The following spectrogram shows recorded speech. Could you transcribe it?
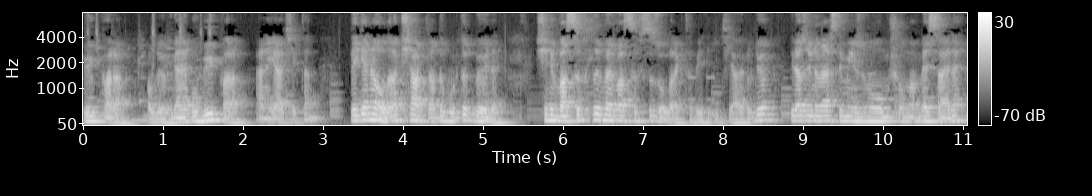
büyük para alıyorum. Yani bu büyük para yani gerçekten. Ve genel olarak şartlar da burada böyle. Şimdi vasıflı ve vasıfsız olarak tabii ki ikiye ayrılıyor. Biraz üniversite mezunu olmuş olmam vesaire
